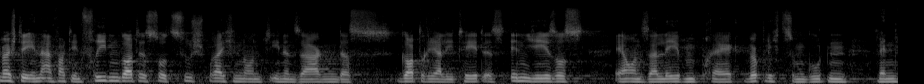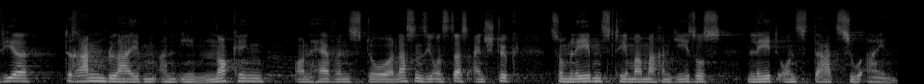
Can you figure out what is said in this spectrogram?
möchte Ihnen einfach den Frieden Gottes so zusprechen und Ihnen sagen, dass Gott Realität ist in Jesus, er unser Leben prägt, wirklich zum Guten, wenn wir dranbleiben an ihm. Knocking on Heaven's Door. Lassen Sie uns das ein Stück zum Lebensthema machen. Jesus lädt uns dazu ein.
